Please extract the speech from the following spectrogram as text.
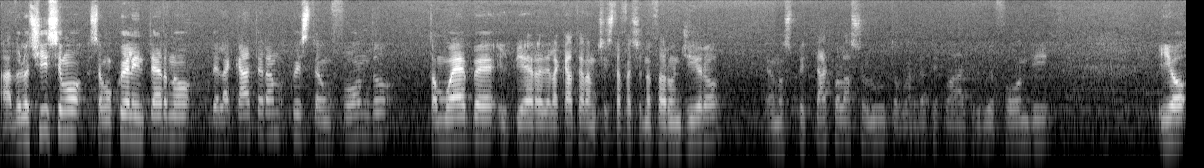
Allora, velocissimo, siamo qui all'interno della Caterham, questo è un fondo, Tom Webb, il PR della Caterham, ci sta facendo fare un giro, è uno spettacolo assoluto, guardate qua altri due fondi. Io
